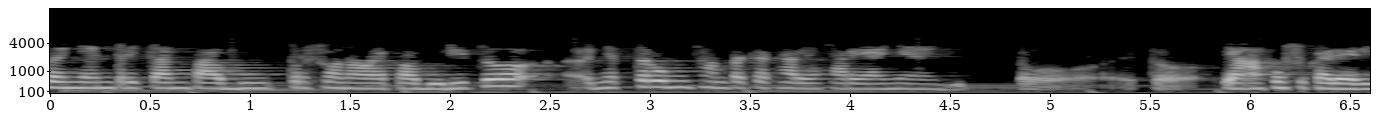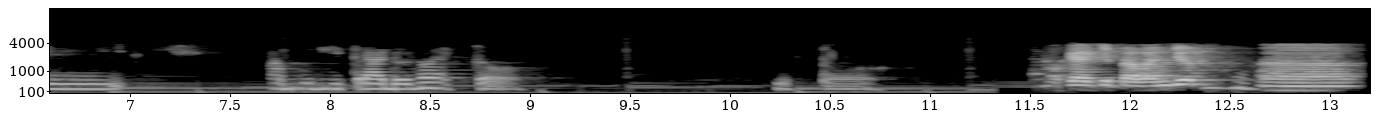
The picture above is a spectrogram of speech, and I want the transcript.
kenyentrikan Pak Bu personalnya Pak Budi tuh eh, nyetrum sampai ke karya-karyanya gitu. Itu yang aku suka dari Pak Budi Tradono itu. Gitu. Oke kita lanjut. Uh,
